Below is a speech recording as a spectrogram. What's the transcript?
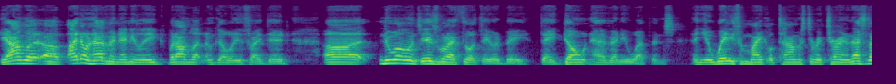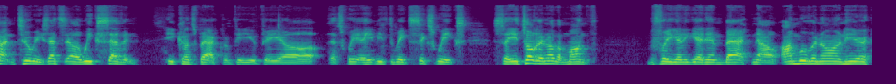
Yeah, I'm. Uh, I don't have him in any league, but I'm letting him go if I did. Uh, New Orleans is what I thought they would be. They don't have any weapons, and you're waiting for Michael Thomas to return, and that's not in two weeks. That's uh, week seven. He comes back from PUP. Uh, that's wait. He needs to wait six weeks. So you're talking another month before you're going to get him back. Now I'm moving on here.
